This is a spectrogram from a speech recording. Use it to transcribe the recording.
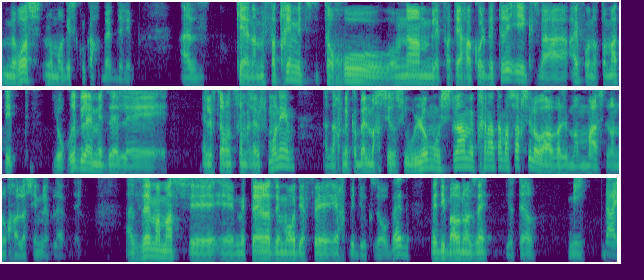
מראש לא מרגיש כל כך בהבדלים. אז כן, המפתחים יצטרכו אומנם לפתח הכל ב-3x והאייפון אוטומטית יוריד להם את זה ל-1920-1080, אז אנחנו נקבל מכשיר שהוא לא מושלם מבחינת המשך שלו, אבל ממש לא נוכל לשים לב להבדל. אז זה ממש אה, מתאר את זה מאוד יפה, איך בדיוק זה עובד, ודיברנו על זה יותר מדי.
